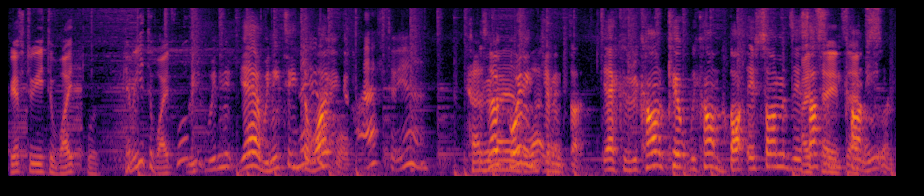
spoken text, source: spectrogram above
We have to eat the white wolf. Can we eat the white wolf? We, we need, yeah, we need to eat the white wolf. gonna have to, yeah. There's no point in killing stuff. Yeah, because we can't kill. We can't. But if Simon's the assassin, we can't eat him.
